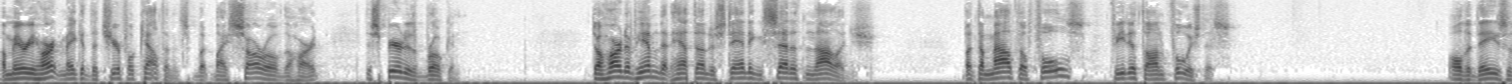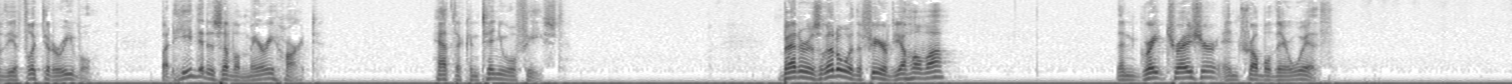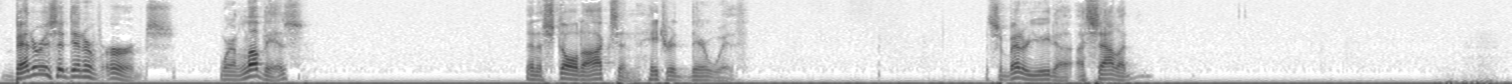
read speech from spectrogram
A merry heart maketh a cheerful countenance, but by sorrow of the heart the spirit is broken. The heart of him that hath understanding setteth knowledge, but the mouth of fools feedeth on foolishness. All the days of the afflicted are evil, but he that is of a merry heart hath a continual feast. Better is little with the fear of Jehovah than great treasure and trouble therewith. Better is a dinner of herbs, where love is, than a stalled ox and hatred therewith. So better you eat a, a salad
